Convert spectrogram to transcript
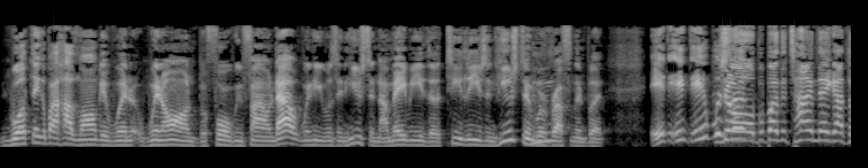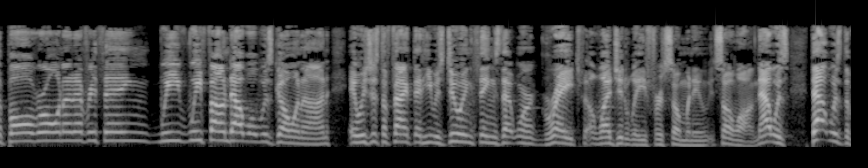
Well, think about how long it went went on before we found out when he was in Houston. Now maybe the tea leaves in Houston were mm-hmm. ruffling, but it it, it was no, a- but by the time they got the ball rolling and everything, we we found out what was going on. It was just the fact that he was doing things that weren't great allegedly for so many so long. That was that was the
